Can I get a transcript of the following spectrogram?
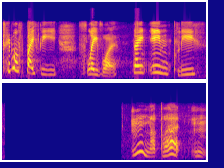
triple spicy flavor. Dine in, please. Mmm, not bad. Mm.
